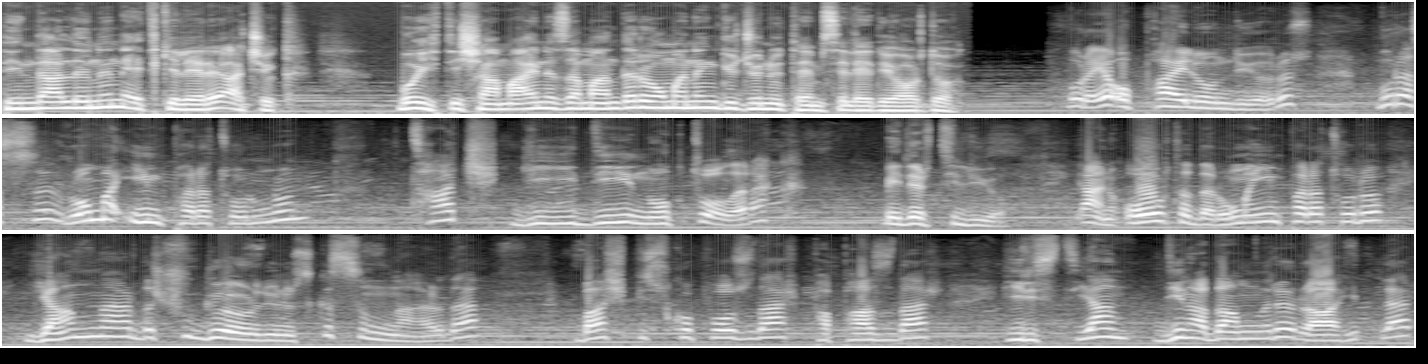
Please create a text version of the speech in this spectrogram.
dindarlığının etkileri açık. Bu ihtişam aynı zamanda Roma'nın gücünü temsil ediyordu. Buraya Opaylon diyoruz. Burası Roma İmparatoru'nun taç giydiği nokta olarak belirtiliyor. Yani ortada Roma İmparatoru, yanlarda şu gördüğünüz kısımlarda başpiskopozlar, papazlar, Hristiyan din adamları, rahipler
